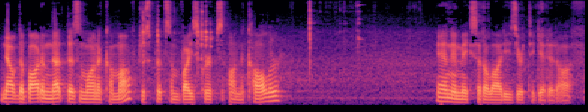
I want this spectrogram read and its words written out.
Now if the bottom nut doesn't want to come off, just put some vice grips on the collar and it makes it a lot easier to get it off.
